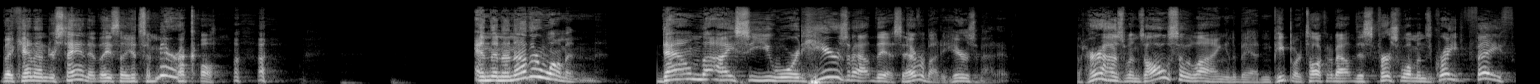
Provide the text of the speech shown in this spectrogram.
they can't understand it. They say it's a miracle. and then another woman down the ICU ward hears about this. Everybody hears about it. But her husband's also lying in the bed, and people are talking about this first woman's great faith.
